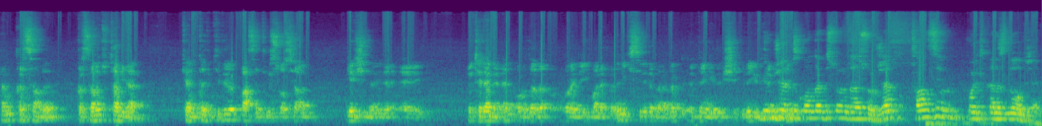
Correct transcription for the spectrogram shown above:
hem kırsalı, kırsalı tutabilen, kentteki de bahsettiğimiz sosyal gelişimleri de e, ötelemeden, orada da orayı da ihmal etmeden ikisini de beraber dengeli bir şekilde Güncel yürütebiliriz. bu konuda bir soru daha soracağım. Tanzim politikanız ne olacak?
